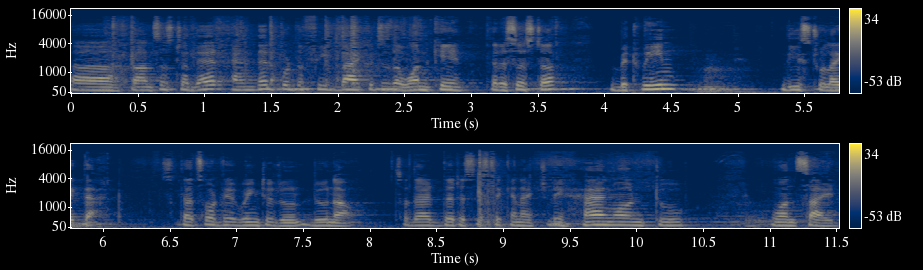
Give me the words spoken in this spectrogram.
uh, transistor there and then put the feedback which is the 1k resistor between these two like that so that's what we're going to do, do now so that the resistor can actually hang on to one side.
